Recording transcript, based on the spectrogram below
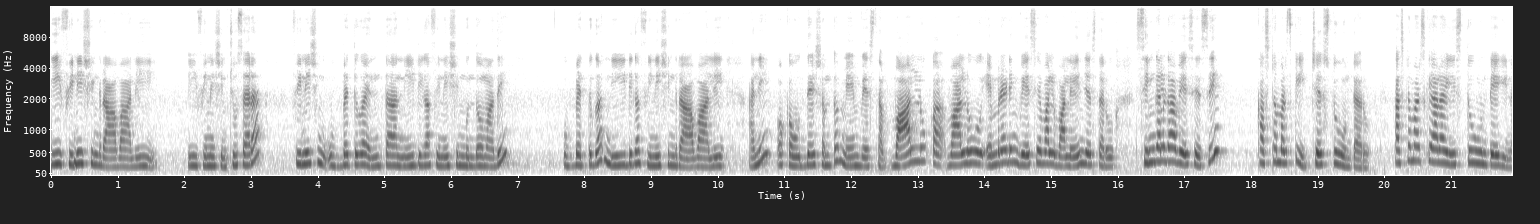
ఈ ఫినిషింగ్ రావాలి. ఈ ఫినిషింగ్ చూసారా? ఫినిషింగ్ ఉబ్బెత్తుగా ఎంత నీట్గా ఫినిషింగ్ ఉందో మాది. ఉబ్బెత్తుగా నీట్గా ఫినిషింగ్ రావాలి అని ఒక ఉద్దేశంతో మేము వేస్తాం. వాళ్ళు వాళ్ళు ఎంబ్రాయిడింగ్ వేసే వాళ్ళు వాళ్ళు ఏం చేస్తారు? సింగిల్గా వేసేసి కస్టమర్స్కి ఇచ్చేస్తూ ఉంటారు. కస్టమర్స్కి అలా ఇస్తూ ఉంటే గిన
